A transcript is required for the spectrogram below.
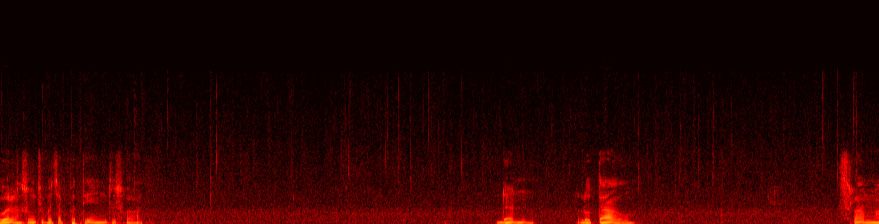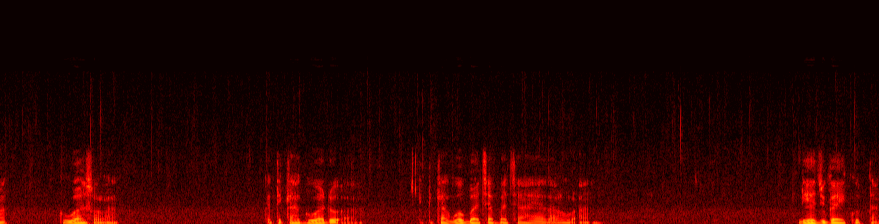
Gue langsung cepet-cepetin itu sholat. Dan lu tahu selama gue sholat. Ketika gue doa ketika gue baca-baca ayat Al-Quran dia juga ikutan.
